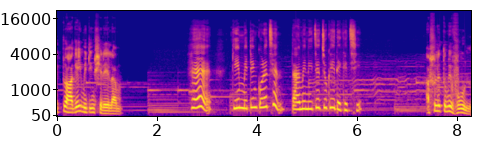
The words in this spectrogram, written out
একটু আগেই মিটিং সেরে এলাম। হ্যাঁ কি মিটিং করেছেন তা আমি নিচের চোখেই দেখেছি। আসলে তুমি ভুল।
